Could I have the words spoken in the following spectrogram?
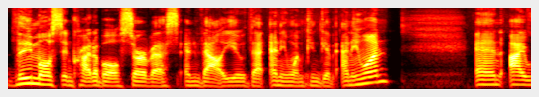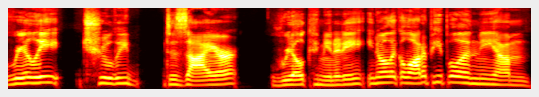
the most incredible service and value that anyone can give anyone. And I really, truly desire real community, you know, like a lot of people in the um,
